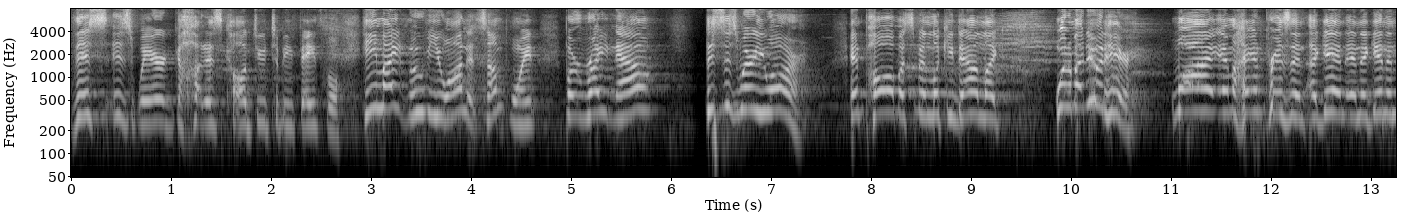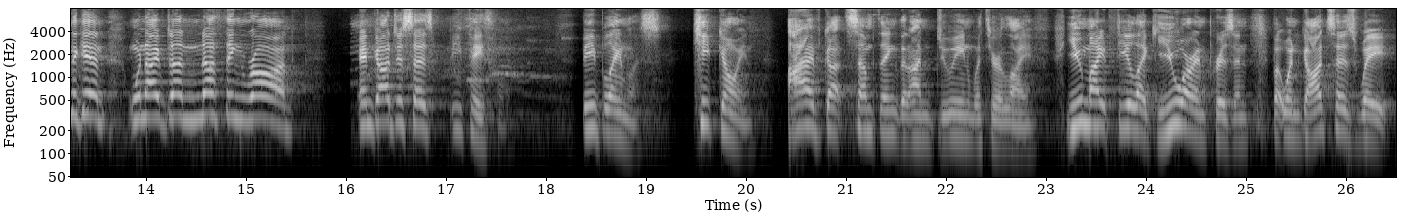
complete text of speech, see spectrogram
This is where God has called you to be faithful. He might move you on at some point, but right now, this is where you are. And Paul must have been looking down like, what am I doing here? Why am I in prison again and again and again when I've done nothing wrong? And God just says, be faithful, be blameless, keep going. I've got something that I'm doing with your life. You might feel like you are in prison, but when God says, wait,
